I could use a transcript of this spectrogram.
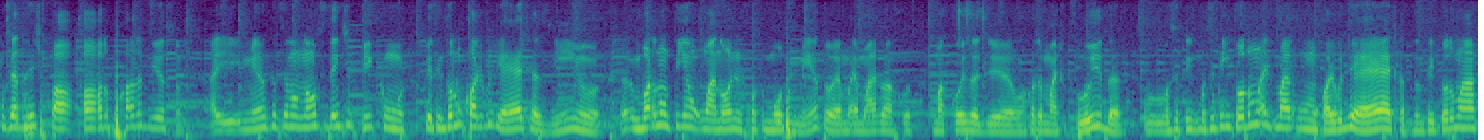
um certo respaldo por causa disso. Aí, mesmo que você não, não se identifique com. Porque tem todo um código de éticazinho. Embora não tenha um anônimo quanto movimento, é, é mais uma, uma coisa de. uma coisa mais fluida, você tem, você tem todo uma, uma- um código de ética, tem toda uma.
